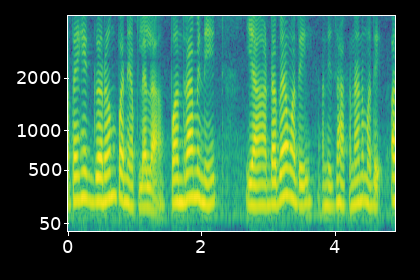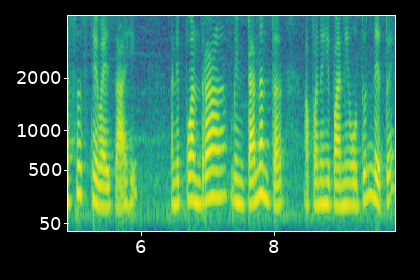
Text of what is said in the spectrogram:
आता हे गरम पाणी आपल्याला पंधरा मिनिट या डब्यामध्ये आणि झाकणांमध्ये असंच ठेवायचं आहे. आणि पंधरा मिनटानंतर आपण हे पाणी ओतून देतो आहे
